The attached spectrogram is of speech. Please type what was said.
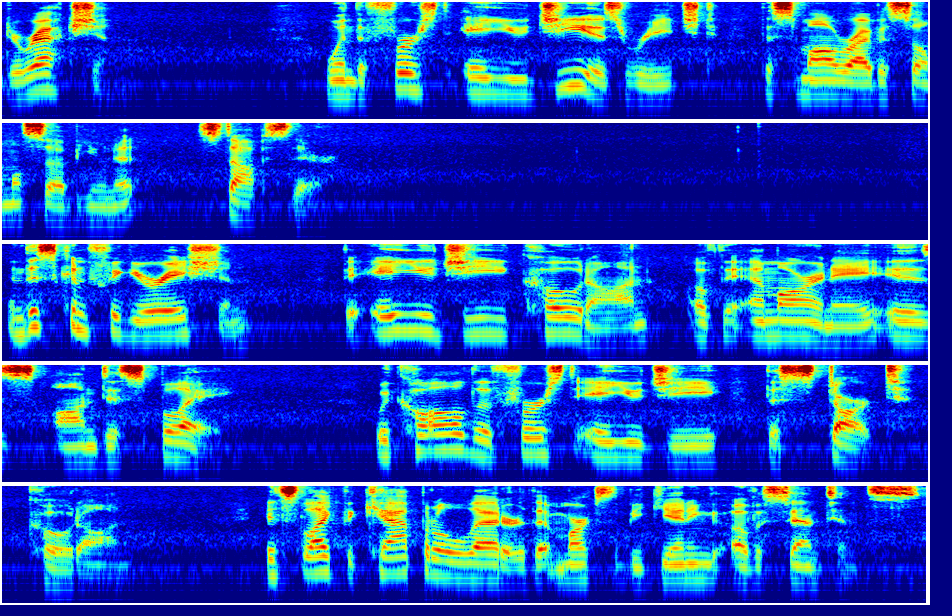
direction. When the first AUG is reached, the small ribosomal subunit stops there. In this configuration, the AUG codon of the mRNA is on display. We call the first AUG the start codon. It's like the capital letter that marks the beginning of a sentence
